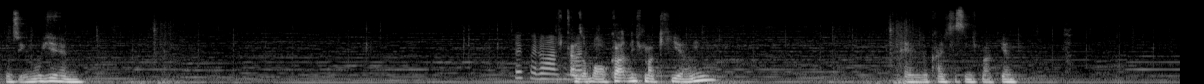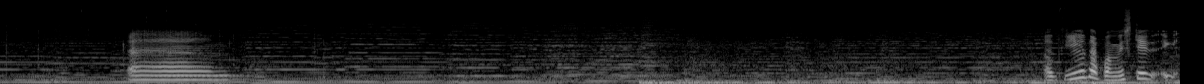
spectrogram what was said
Ich muss irgendwo hier hin. Ich kann es aber auch gerade nicht markieren. Hey, wieso kann ich das nicht markieren? Äh. Ähm. Wie gesagt, bei mir steht.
